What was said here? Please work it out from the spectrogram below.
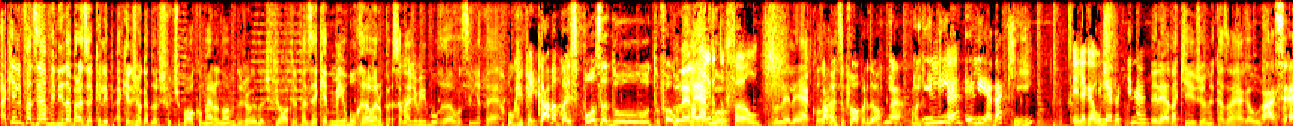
Aquele fazia a Avenida Brasil, aquele, aquele jogador de futebol, como era o nome do jogador de futebol que ele fazia, que é meio burrão, era um personagem meio burrão, assim, até. O que ficava com a esposa do Tufão. Do Com a mãe Leleco. do Tufão. Do Leleco. Com a lá. mãe do Tufão, perdão. É, mãe do- Ele é, É? ele é daqui. Ele é gaúcho. Ele é daqui, né? Ele é daqui, Juliano Casarré é gaúcho. Ah, sério?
